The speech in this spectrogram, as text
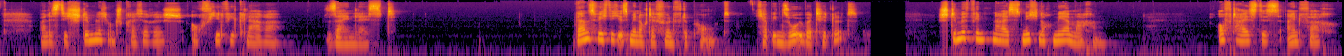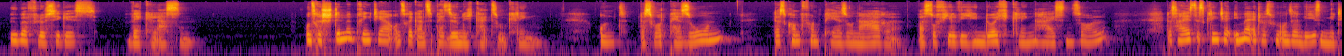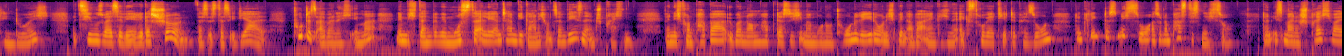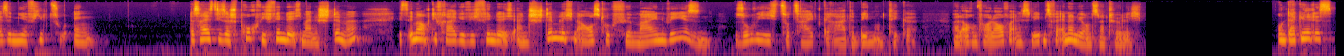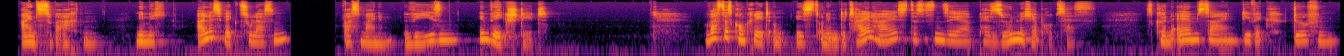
weil es dich stimmlich und sprecherisch auch viel, viel klarer sein lässt. Ganz wichtig ist mir noch der fünfte Punkt. Ich habe ihn so übertitelt. Stimme finden heißt nicht noch mehr machen. Oft heißt es einfach Überflüssiges weglassen. Unsere Stimme bringt ja unsere ganze Persönlichkeit zum Klingen. Und das Wort Person, das kommt von Personare, was so viel wie hindurchklingen heißen soll. Das heißt, es klingt ja immer etwas von unserem Wesen mit hindurch, beziehungsweise wäre das schön, das ist das Ideal. Tut es aber nicht immer, nämlich dann, wenn wir Muster erlernt haben, die gar nicht unserem Wesen entsprechen. Wenn ich von Papa übernommen habe, dass ich immer monoton rede und ich bin aber eigentlich eine extrovertierte Person, dann klingt das nicht so, also dann passt es nicht so. Dann ist meine Sprechweise mir viel zu eng. Das heißt, dieser Spruch, wie finde ich meine Stimme, ist immer auch die Frage, wie finde ich einen stimmlichen Ausdruck für mein Wesen so wie ich zurzeit gerade bin und ticke, weil auch im Verlauf eines Lebens verändern wir uns natürlich. Und da gilt es, eins zu beachten, nämlich alles wegzulassen, was meinem Wesen im Weg steht. Was das konkret ist und im Detail heißt, das ist ein sehr persönlicher Prozess. Es können Äms sein, die weg dürfen,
